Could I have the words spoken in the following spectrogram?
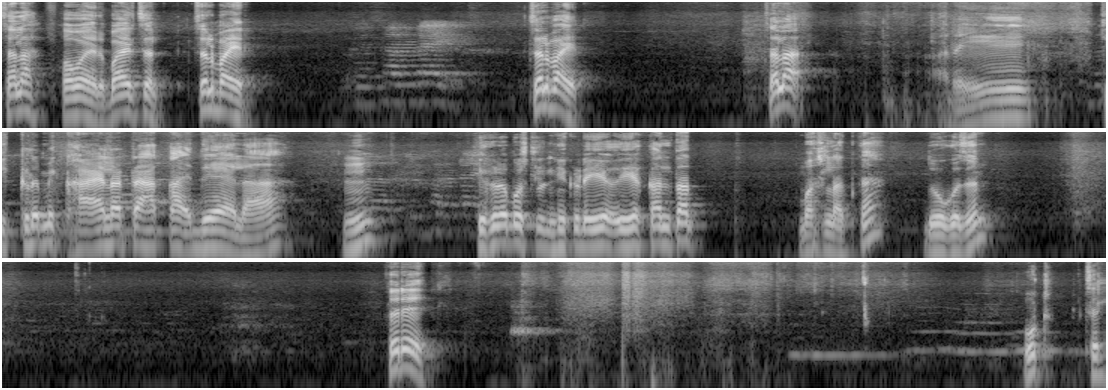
चला हो बाहेर बाहेर चल चल बाहेर. चल बाहेर. चला. अरे तिकडं मी खायला टाकाय द्यायला. तिकडं बसलो इकडे एकांतात बसलात का? दोघंजण अरे. उठ चल.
